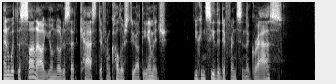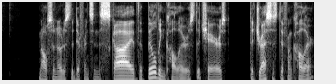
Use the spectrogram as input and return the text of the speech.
And with the sun out, you'll notice that it casts different colors throughout the image. You can see the difference in the grass. You can also notice the difference in the sky, the building colors, the chairs. The dress is different color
